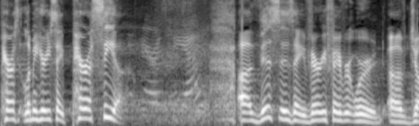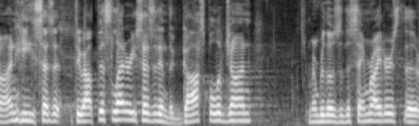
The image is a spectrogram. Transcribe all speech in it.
Paras- let me hear you say parrhesia. Uh, this is a very favorite word of John. He says it throughout this letter, he says it in the Gospel of John. Remember, those are the same writers, the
